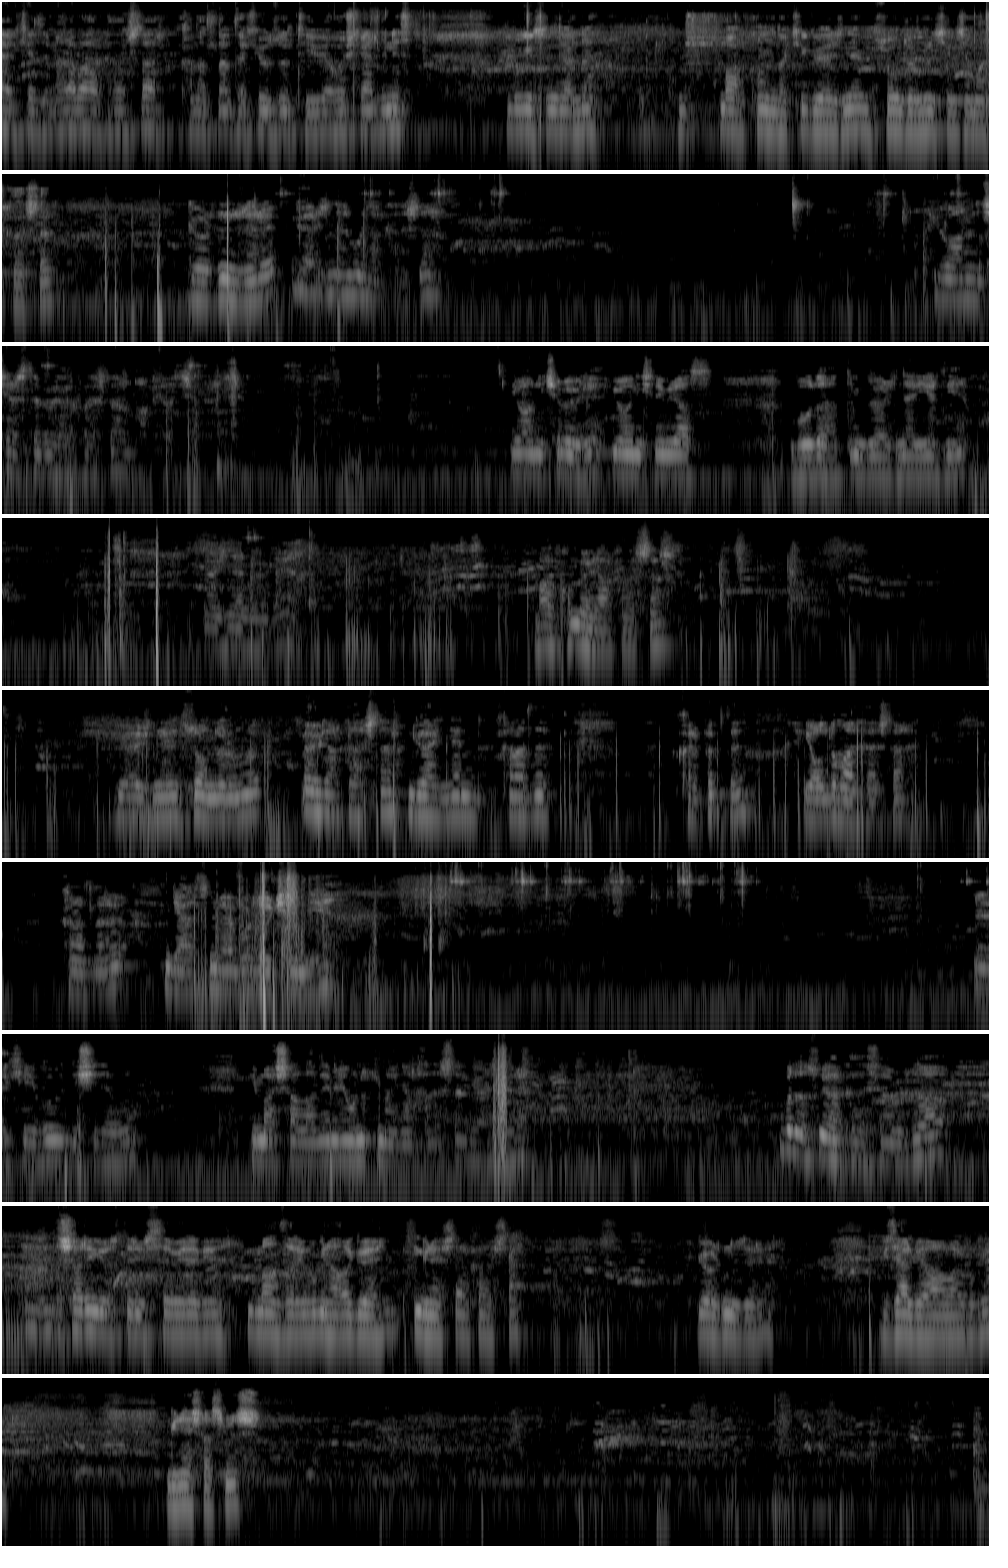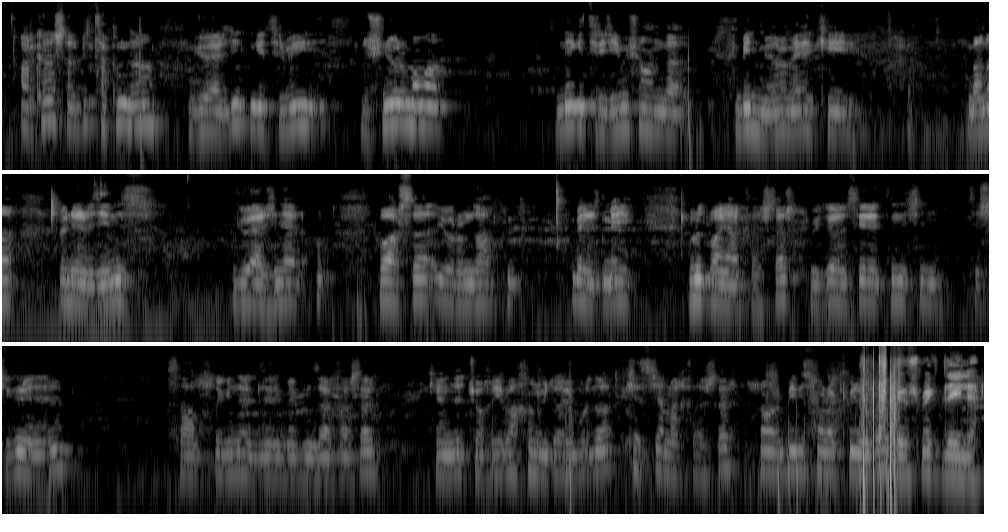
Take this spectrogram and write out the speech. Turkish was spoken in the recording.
Herkese merhaba arkadaşlar. Kanatlardaki Huzur TV'ye hoş geldiniz. Bugün sizlerle balkondaki güvercinin son durumunu çekeceğim arkadaşlar. Gördüğünüz üzere güvercinler burada arkadaşlar. Yuvanın içerisinde böyle arkadaşlar. Kapıyı açayım. Yuvanın içi böyle. Yuvanın içine biraz buğday attım güvercinler yer diye. Güvercinler böyle. Balkon böyle arkadaşlar. Güvercinlerin son durumu böyle arkadaşlar. Güvercinlerin kanadı kırpıktı. Yoldum arkadaşlar. Kanatları gelsin ve burada uçayım diye. Erkeği bu, dişi de bu. Bir maşallah demeyi unutmayın arkadaşlar gördüğünüz Bu da suyu arkadaşlar burada. Dışarıyı göstereyim size böyle bir manzarayı. Bugün hava gö güneşli arkadaşlar. Gördüğünüz üzere. Güzel bir hava var bugün. Güneş açmış. Arkadaşlar bir takım daha güvercin getirmeyi düşünüyorum ama ne getireceğimi şu anda bilmiyorum. Eğer ki bana önereceğiniz güvercinler varsa yorumda belirtmeyi unutmayın arkadaşlar. Videoyu seyrettiğiniz için teşekkür ederim. Sağlıklı günler dilerim hepinize arkadaşlar. Kendinize çok iyi bakın. Videoyu burada keseceğim arkadaşlar. Sonra bir sonraki videoda görüşmek dileğiyle.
